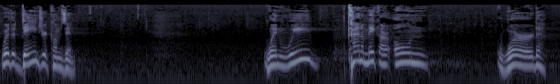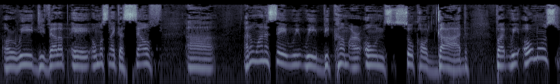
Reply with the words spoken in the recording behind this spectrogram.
where the danger comes in. When we kind of make our own word or we develop a almost like a self uh, I don't want to say we, we become our own so called God, but we almost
